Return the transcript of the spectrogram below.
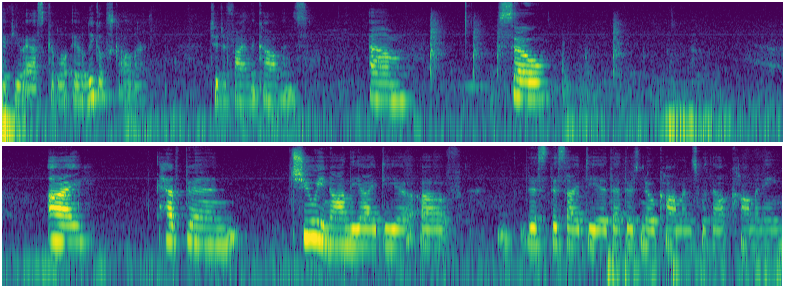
if you ask a legal scholar to define the commons. Um, So, I have been chewing on the idea of this, this idea that there's no commons without commoning.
